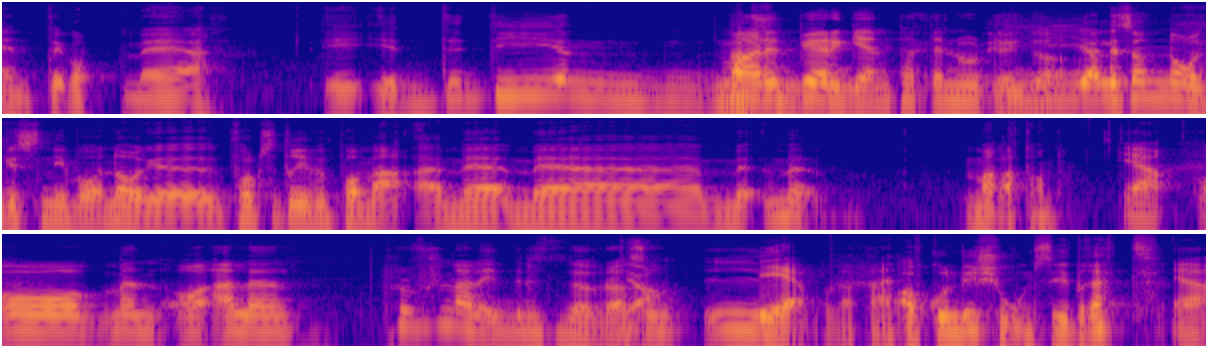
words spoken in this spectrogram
endte jeg opp med i, i, de, de Marit Bjørgen, Petter Northug og Ja, litt sånn norgesnivå. Norge, folk som driver på med, med, med, med maraton. Ja, og, men, og Eller profesjonelle idrettsutøvere Ja. som lever dette her. Av kondisjonsidrett. Ja.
